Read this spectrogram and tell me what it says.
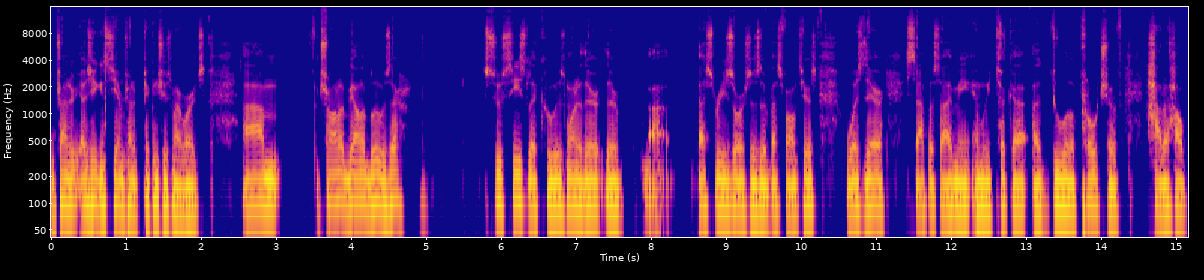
I'm trying to, as you can see, I'm trying to pick and choose my words. Um, Toronto Beyond the Blue was there. Sue Cieslik, who is one of their their uh, best resources, their best volunteers, was there, sat beside me, and we took a, a dual approach of how to help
